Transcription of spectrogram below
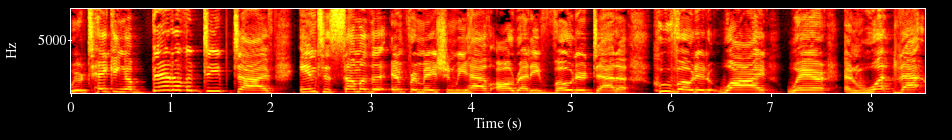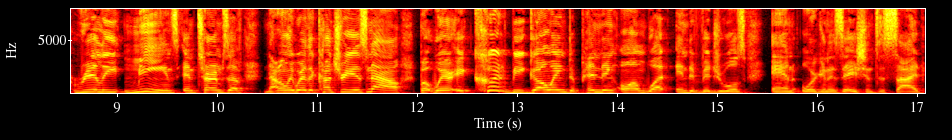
We're taking a bit of a deep dive into some of the information we have already voter data, who voted, why, where, and what that really means in terms of not only where the country is now, but where it could be going depending on what individuals and organizations decide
